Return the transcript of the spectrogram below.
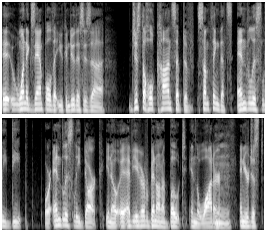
it, one example that you can do this is uh just the whole concept of something that's endlessly deep or endlessly dark. You know have you ever been on a boat in the water Mm. and you're just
